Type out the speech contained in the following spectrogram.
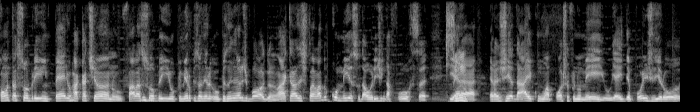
conta sobre o Império Hakatiano, fala Uhum. sobre o primeiro prisioneiro, o prisioneiro de Bogan, aquelas histórias lá do começo, da origem da força, que Sim. era, era Jedi com um apóstrofe no meio, e aí depois virou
